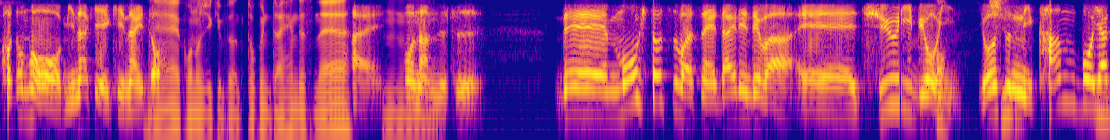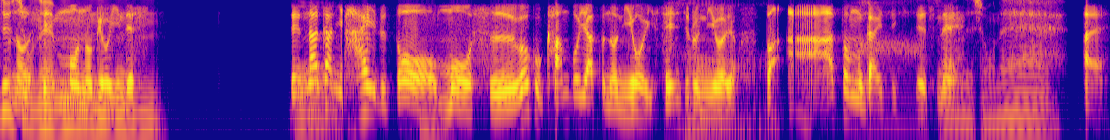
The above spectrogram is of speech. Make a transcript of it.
子供を見なきゃいけないと。ねこの時期、特に大変ですね。はい、そうなんです。で、もう一つはですね、大連では、えー、中医病院、要するに漢方薬の専門の病院ですで、中に入ると、もうすごく漢方薬の匂い、煎じる匂いをはあバーッと迎えてきてですそうね。でしょうね。はい。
